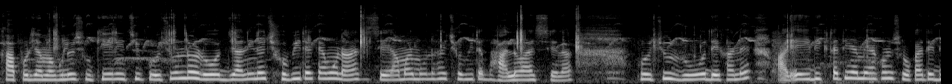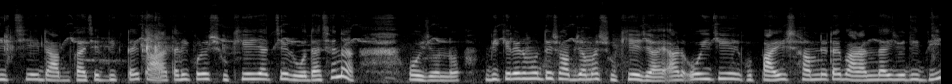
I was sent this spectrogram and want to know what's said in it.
কাপড় জামাগুলো শুকিয়ে নিচ্ছি। প্রচণ্ড রোদ, জানি না ছবিটা কেমন আসছে। আমার মনে হয় ছবিটা ভালো আসছে না। প্রচুর রোদ এখানে। আর এই দিকটাতেই আমি এখন শোকাতে দিচ্ছি, এই ডাব গাছের দিকটায়। তাড়াতাড়ি করে শুকিয়ে যাচ্ছে, রোদ আছে না? ওই জন্য। বিকেলের মধ্যে সব জামা শুকিয়ে যায়। আর ওই যে বাড়ির সামনেটায় বারান্দায় যদি দিই,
